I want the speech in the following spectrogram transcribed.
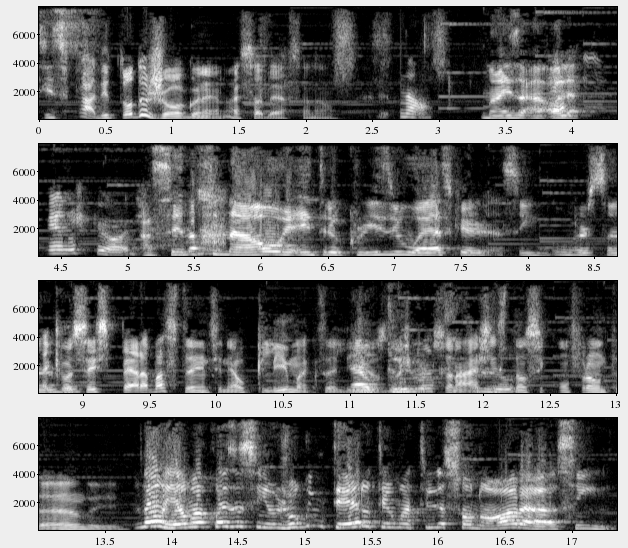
diz- Ah, de todo jogo, né? Não é só dessa, não. Não, Mas a- olha, menos piores. a cena final entre o Chris e o Wesker, assim, conversando. É que você espera bastante, né? O clímax ali, É, os dois clímax do personagens jogo. estão se confrontando e. Não, e é uma coisa assim, o jogo inteiro tem uma trilha sonora, assim,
